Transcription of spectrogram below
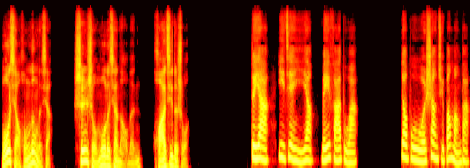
魔小红愣了下，伸手摸了下脑门，滑稽的说：“对呀，意见一样，没法赌啊。要不我上去帮忙吧？”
